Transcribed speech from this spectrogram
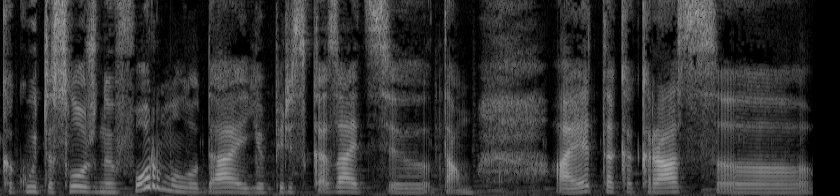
какую-то сложную формулу, да, ее пересказать э, там а это как раз э,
